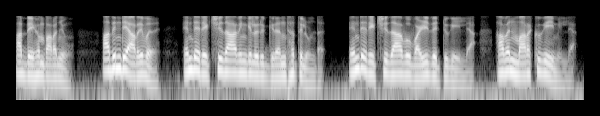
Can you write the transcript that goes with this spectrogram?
അദ്ദേഹം പറഞ്ഞു അതിന്റെ അറിവ് എന്റെ രക്ഷിതാവിങ്കലൊരു ഗ്രന്ഥത്തിലുണ്ട്. എന്റെ രക്ഷിതാവ് വഴിതെറ്റുകയില്ല. അവൻ മറക്കുകയുമില്ല.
